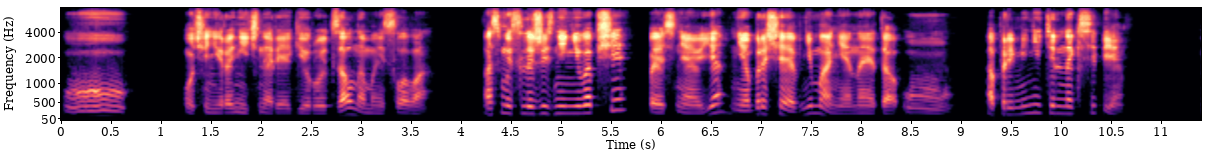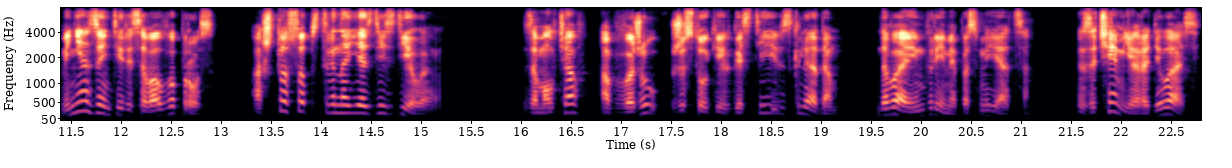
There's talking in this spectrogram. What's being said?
у у, очень иронично реагирует зал на мои слова. О смысле жизни не вообще, поясняю я, не обращая внимания на это у, -у, -у а применительно к себе. Меня заинтересовал вопрос, а что, собственно, я здесь делаю? Замолчав, обвожу жестоких гостей взглядом, давая им время посмеяться. «Зачем я родилась?»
